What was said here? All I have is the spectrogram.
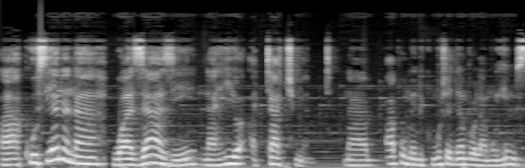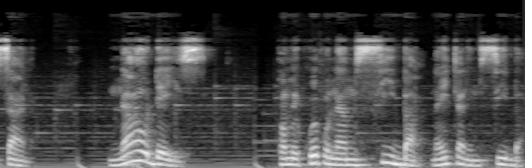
Uh, kuhusiana na wazazi na hiyo attachment, na hapo umenikumbusha jambo la muhimu sana. Nowadays pamekuwepo na msiba, naita ni msiba,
